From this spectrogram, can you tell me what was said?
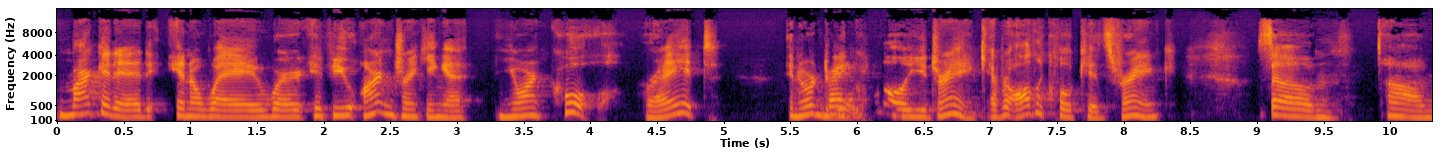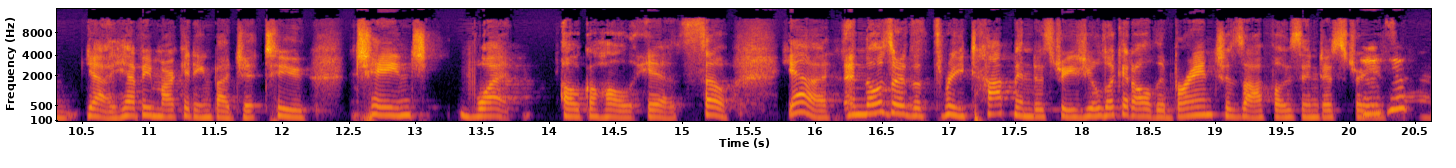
marketed in a way where if you aren't drinking it, you aren't cool, right? In order to right. be cool, you drink. Every, all the cool kids drink. So, um, yeah, heavy marketing budget to change what alcohol is. So, yeah, and those are the three top industries. You look at all the branches off those industries mm-hmm.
